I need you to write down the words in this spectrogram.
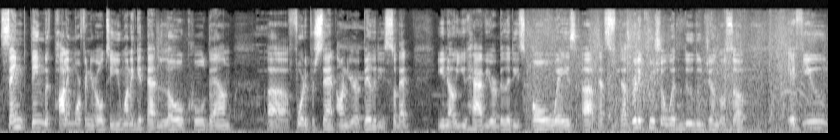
same thing with polymorph in your ulti. You want to get that low cooldown, 40% uh, on your abilities, so that you know you have your abilities always up. That's that's really crucial with Lulu Jungle. So if you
